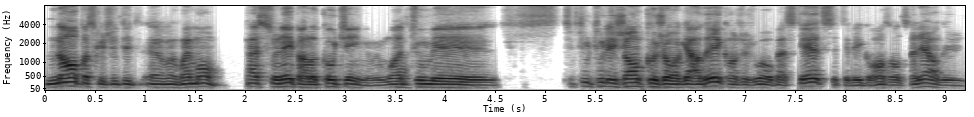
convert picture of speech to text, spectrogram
Non, parce que j'étais vraiment passionné par le coaching. Moi, tous mes tous, les gens que je regardais quand je jouais au basket, c'était les grands entraîneurs, des,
